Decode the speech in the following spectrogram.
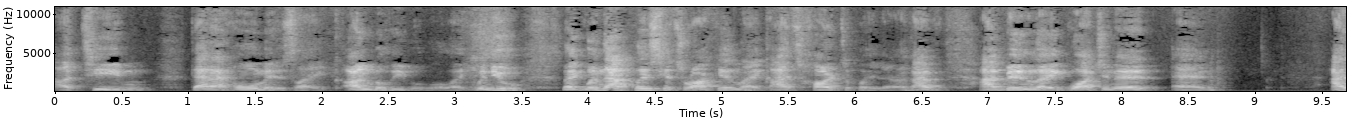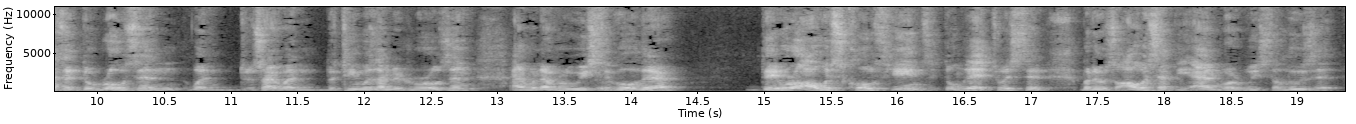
a team that at home is like unbelievable. Like when you like when that place gets rocking, like it's hard to play there. Like I've I've been like watching it and as a DeRozan when sorry when the team was under DeRozan and whenever we used to go there, they were always close games. Like, don't get it twisted, but it was always at the end where we used to lose it.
